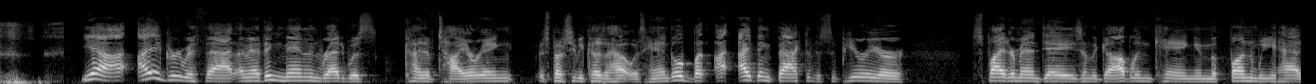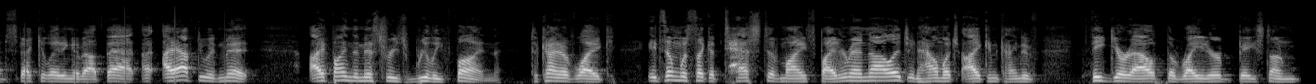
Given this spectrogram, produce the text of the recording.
yeah, I agree with that. I mean, I think Man in Red was kind of tiring, especially because of how it was handled. But I, I think back to the Superior Spider-Man days and the Goblin King and the fun we had speculating about that. I, I have to admit, I find the mysteries really fun to kind of like it's almost like a test of my Spider-Man knowledge and how much I can kind of figure out the writer based on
